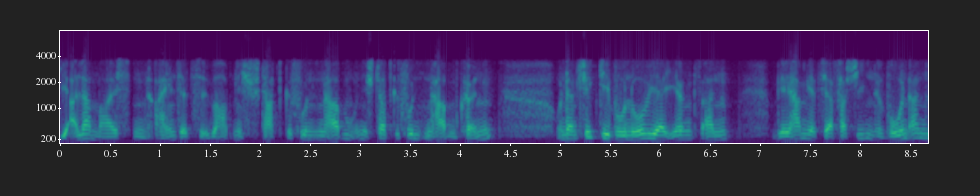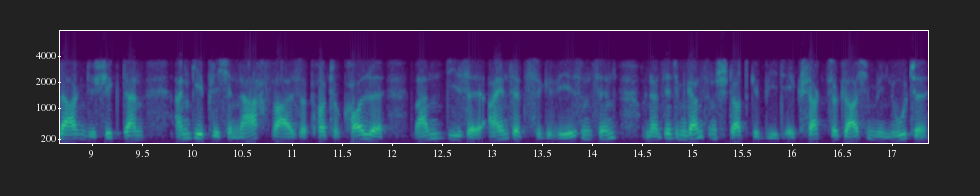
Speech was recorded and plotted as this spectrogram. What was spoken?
die allermeisten Einsätze überhaupt nicht stattgefunden haben und nicht stattgefunden haben können. Und dann schickt die Vonovia irgendwann wir haben jetzt ja verschiedene Wohnanlagen, die schickt dann angebliche Nachweise, Protokolle, wann diese Einsätze gewesen sind. Und dann sind im ganzen Stadtgebiet exakt zur gleichen Minute,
